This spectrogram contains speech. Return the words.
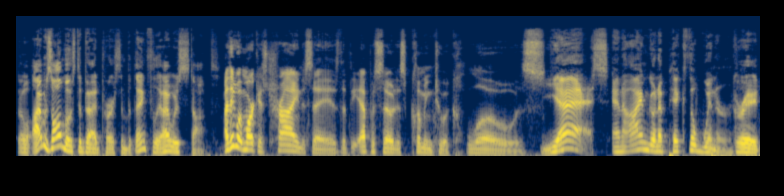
So I was almost a bad person, but thankfully I was stopped. I think what Mark is trying to say is that the episode is coming to a close. Yes, and I'm gonna pick the winner. Great.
